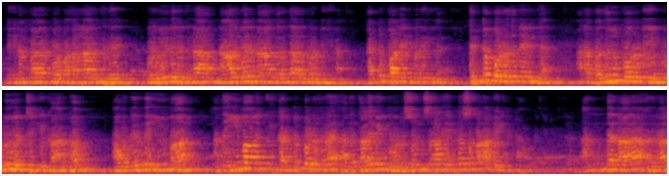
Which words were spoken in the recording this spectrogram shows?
இன்னைக்கு நம்ம ஒரு மகள்லாம் இருக்குது ஒரு வீடு இருக்குன்னா நாலு பேர் நாலு கருத்து இருக்கிறோம் அப்படிங்கன்னா கட்டுப்பாடு என்பது இல்லை. திட்டம் போடுறதுன்னே இல்லை. ஆனா பதில் போருடைய முழு வெற்றிக்கு காரணம் அவங்க இருந்த ஈமான். அந்த ஈமானுக்கு கட்டுப்படுகிற அந்த தலைமைத்துவம் சொல் சொல்லாத என்ன சொன்னாலும் அப்படியே கேட்டாங்க. அந்த நாள அதனால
